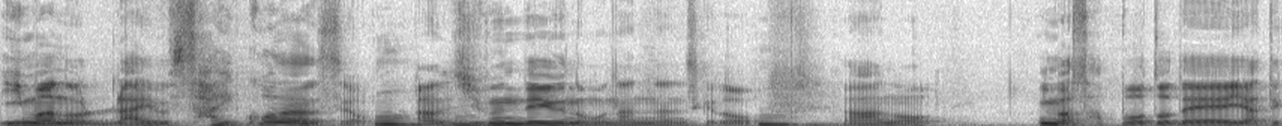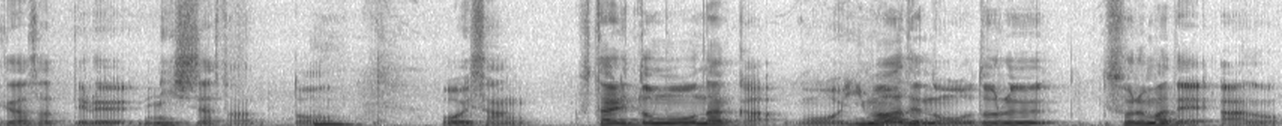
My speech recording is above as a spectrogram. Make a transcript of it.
今のライブ最高なんですよ、うん。あの自分で言うのもなんなんですけど、あの今サポートでやってくださってる西田さんと大井さん2人ともなんかもう今までの踊るそれまであの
